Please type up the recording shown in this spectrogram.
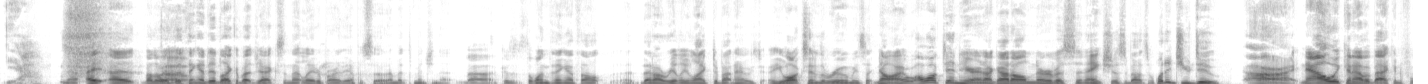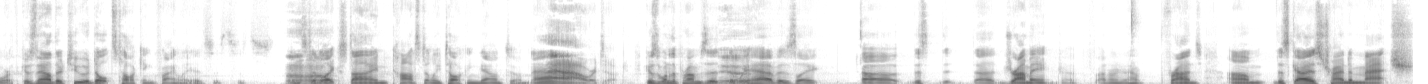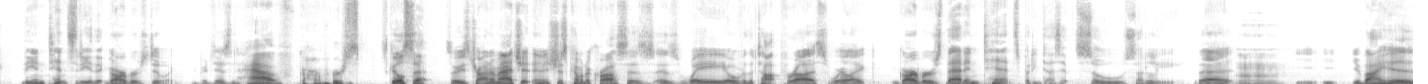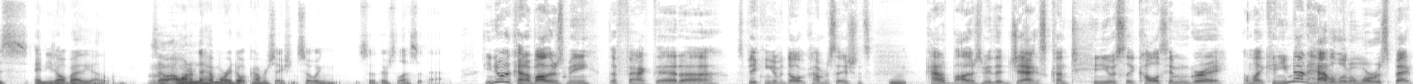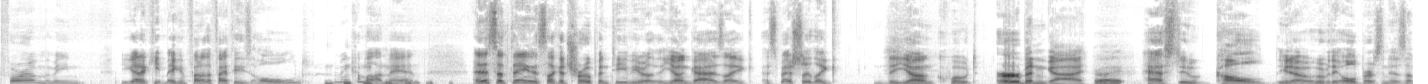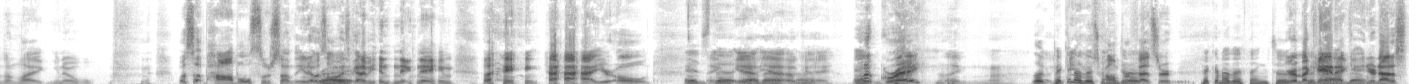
Yeah. No. I, uh, by the way, the Um, thing I did like about Jackson that later part of the episode, I meant to mention that because it's the one thing I thought uh, that I really liked about how he's, he walks into the room. He's like, "No, I, I walked in here and I got all nervous and anxious about. So what did you do? All right, now we can have a back and forth because now they're two adults talking. Finally, it's, it's, it's instead of Uh-huh. like Stein constantly talking down to him. Now we're talking. Because one of the problems that, that we Yeah. have is like uh, this uh, Drameh. I don't even know how Franz. Um, this guy is trying to match the intensity that Garber's doing. If it doesn't have Garber's skill set, so he's trying to match it, and it's just coming across as as way over the top for us. Where like Garber's that intense, but he does it so subtly that Mm-hmm. y- y- you buy his and you don't buy the other one. So I want him to have more adult conversations, so we can, so there's less of that. You know what kind of bothers me? The fact that, uh, speaking of adult conversations, Mm. kind of bothers me that Jax continuously calls him Gray. I'm like, can you not have a little more respect for him? I mean, you got to keep making fun of the fact that he's old. I mean, come on, man. And it's a thing. It's like a trope in TV where the young guys, like, especially like the young quote urban guy, Right. has to call you know whoever the old person is something like you know what's up hobbles or something you know it's always got to be a nickname like ha ha ha you're old It's like, the yeah, yeah, yeah, uh, okay. and- what up, Gray? Like, uh, Look, pick another thing to professor. pick another thing to. You're a mechanic, and you're not a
